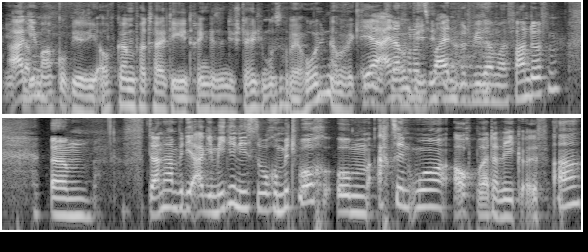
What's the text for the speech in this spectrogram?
Jetzt hat Marco wieder die Aufgaben verteilt, die Getränke sind gestellt, die muss noch wer holen, aber wir kriegen Ja, einer von uns hin. beiden wird wieder mal fahren dürfen. Ähm, dann haben wir die AG Medien nächste Woche Mittwoch um 18 Uhr, auch Breiter Weg 11a.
